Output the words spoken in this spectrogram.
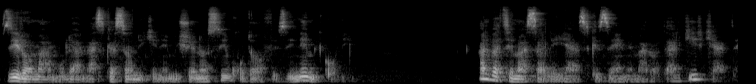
زیرا معمولا از کسانی که نمی‌شناسیم خداحافظی نمی کنیم. البته مسئله ای هست که ذهن مرا درگیر کرده.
